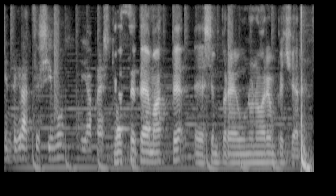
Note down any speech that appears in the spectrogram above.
Niente, grazie Simo e a presto. Grazie a te Matte, è sempre un onore e un piacere.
